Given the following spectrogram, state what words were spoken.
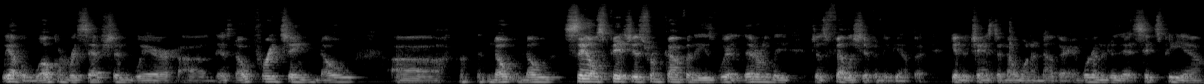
We have a welcome reception where uh, there's no preaching, no uh, no no sales pitches from companies. We're literally just fellowshipping together, getting a chance to know one another, and we're going to do that at 6 p.m.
